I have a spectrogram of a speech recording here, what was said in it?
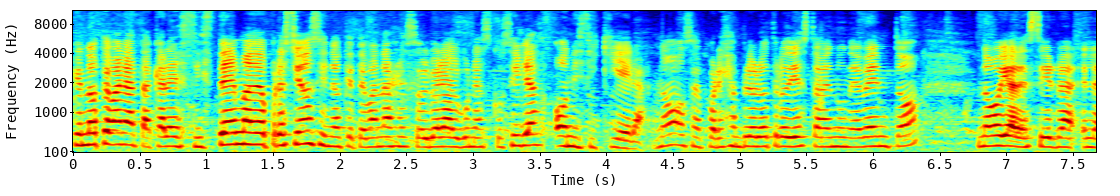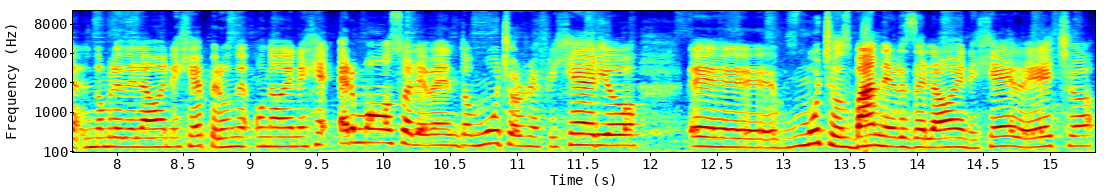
que no te van a atacar el sistema de opresión, sino que te van a resolver algunas cosillas o ni siquiera, ¿no? O sea, por ejemplo, el otro día estaba en un evento, no voy a decir la- el, el nombre de la ONG, pero una, una ONG, hermoso el evento, mucho refrigerio, eh, muchos banners de la ONG, de hecho,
